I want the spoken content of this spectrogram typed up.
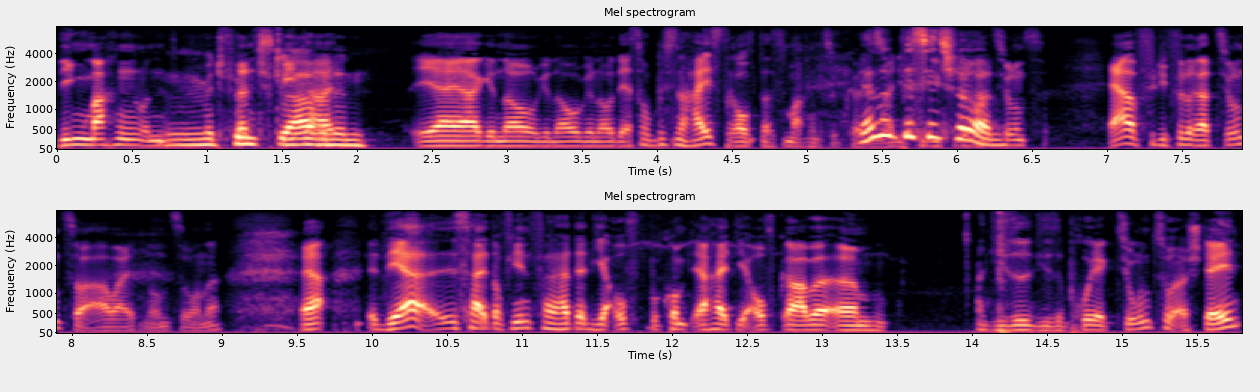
Ding machen und mit fünf Sklavinnen. Halt, ja, ja, genau, genau, genau. Der ist auch ein bisschen heiß drauf, das machen zu können. Ja, so ein bisschen schon. Ja, für die Föderation zu arbeiten und so, ne? Ja, der ist halt auf jeden Fall, hat er die auf, bekommt er halt die Aufgabe, ähm, diese, diese Projektion zu erstellen.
